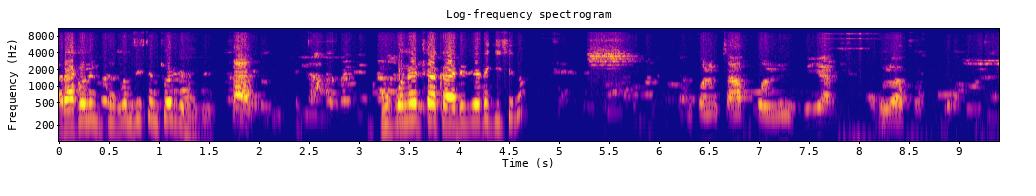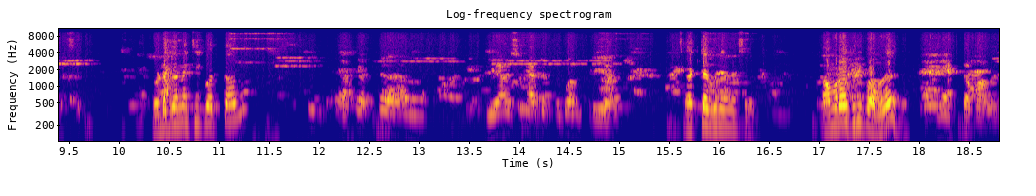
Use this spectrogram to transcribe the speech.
আর এখন কুপন সিস্টেম চলছে নাকি? কুপনেরটা ক্রাইটেরিয়াটা কি ছিল? কোনো চাপ করলি বিরিয়ানি ওগুলো আছে। ওটার জন্য কি করতে হবে? এক একটা বিরিয়ানি স্যার আমরাও ফ্রি পাবো তাই তো? একটা পাবেন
